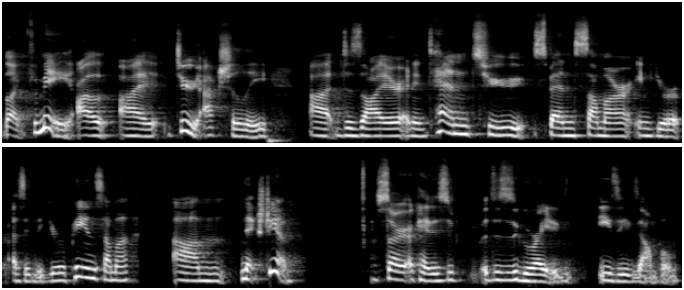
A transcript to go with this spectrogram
like for me, I I do actually uh, desire and intend to spend summer in Europe, as in the European summer, um, next year. So, okay, this is this is a great easy example.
